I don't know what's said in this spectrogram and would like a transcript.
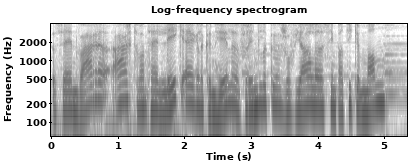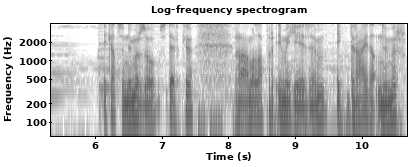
zijn ware aard, want hij leek eigenlijk een hele vriendelijke, joviale, sympathieke man. Ik had zijn nummer zo, Stefke, ramenlapper in mijn gsm. Ik draai dat nummer.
